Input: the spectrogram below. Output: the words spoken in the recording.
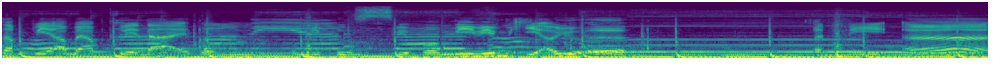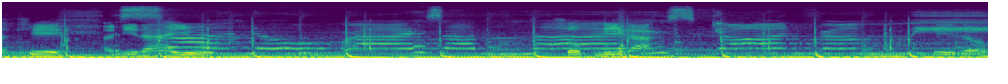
สเปียร์แบบเปลี่ยนได้ผมผมมีผมมีผมมีวิมเขียวอยู่เออ อันนี้อ่าโอเค อันนี้ได้อยู่ศพนี้ล่ะโอเคแล้ว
